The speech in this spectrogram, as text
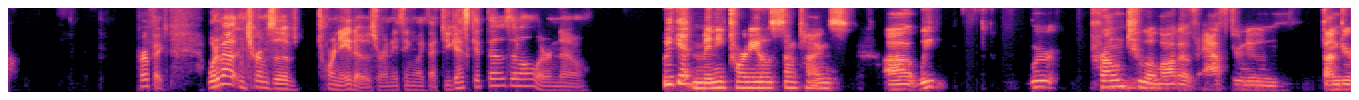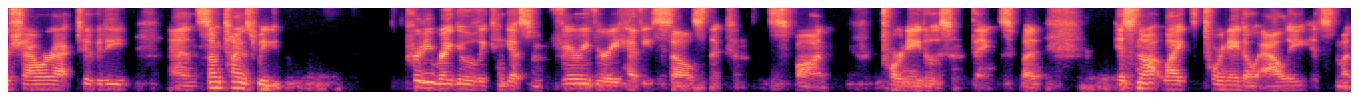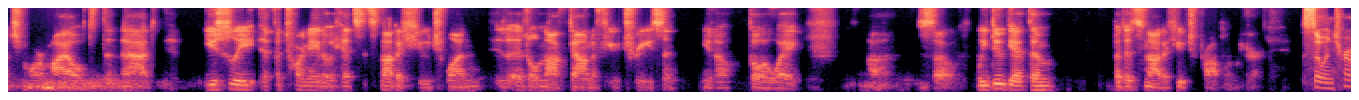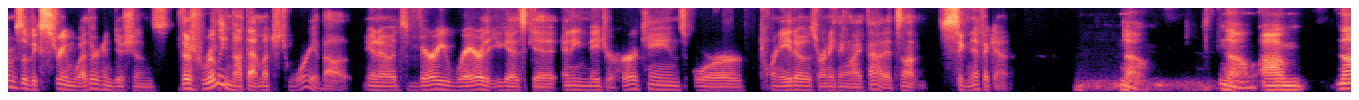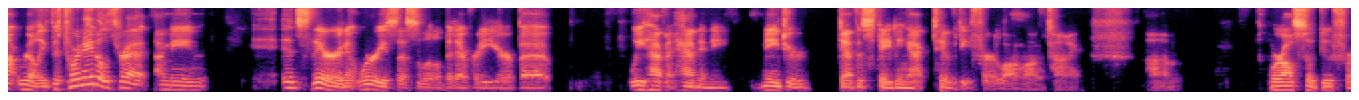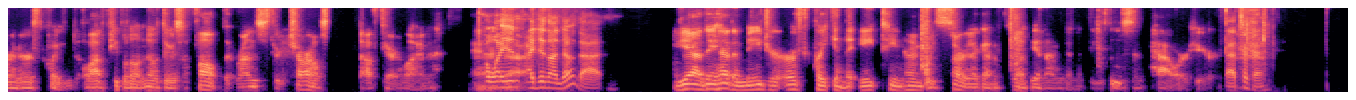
Perfect. What about in terms of tornadoes or anything like that? Do you guys get those at all or no? we get mini tornadoes sometimes. Uh, we we're prone to a lot of afternoon thunder shower activity, and sometimes we pretty regularly can get some very very heavy cells that can spawn tornadoes and things. But it's not like Tornado Alley. It's much more mild than that. Usually, if a tornado hits, it's not a huge one. It, will knock down a few trees and you know go away. Uh, so we do get them, but it's not a huge problem here. So in terms of extreme weather conditions, there's really not that much to worry about. You know, it's very rare that you guys get any major hurricanes or tornadoes or anything like that. It's not significant. No, no, um, not really. The tornado threat, I mean, it's there and it worries us a little bit every year, but we haven't had any major devastating activity for a long, long time. Um, we're also due for an earthquake. A lot of people don't know there's a fault that runs through Charleston, South Carolina. And, oh, I, did, uh, I did not know that. Yeah, they had a major earthquake in the 1800s. Sorry, I got to plug in. I'm going to be losing power here. That's okay.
